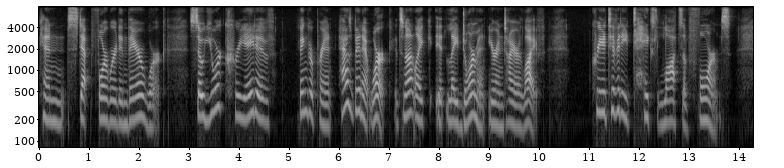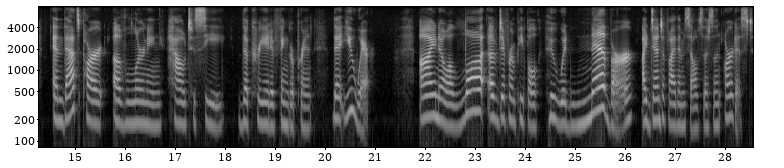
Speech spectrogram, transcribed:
can step forward in their work. So your creative fingerprint has been at work. It's not like it lay dormant your entire life. Creativity takes lots of forms. And that's part of learning how to see the creative fingerprint that you wear. I know a lot of different people who would never identify themselves as an artist.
